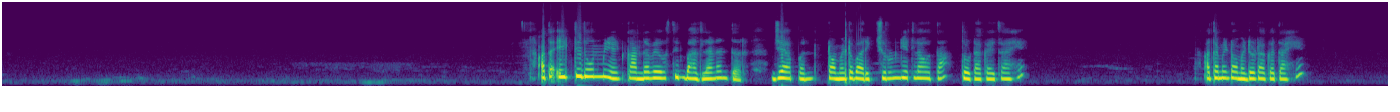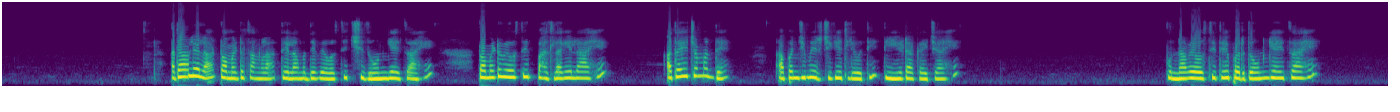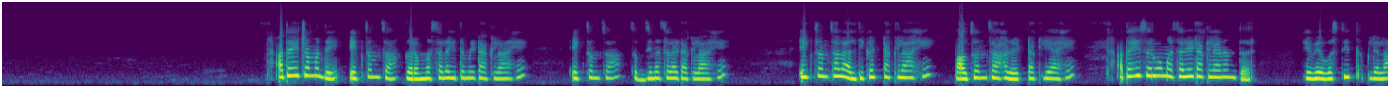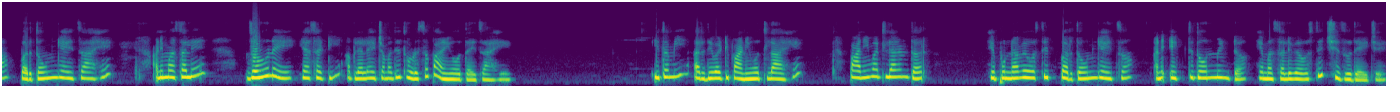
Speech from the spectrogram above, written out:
आता एक ते दोन मिनिट कांदा व्यवस्थित भाजल्यानंतर जे आपण टोमॅटो बारीक चिरून घेतला होता तो टाकायचा आहे. आता मी टोमॅटो टाकत आहे. आता आपल्याला टोमॅटो चांगला तेलामध्ये व्यवस्थित शिजवून घ्यायचा आहे. टोमॅटो व्यवस्थित भाजला गेला आहे. आता ह्याच्यामध्ये आपण जी मिरची घेतली होती तीही टाकायची आहे. पुन्हा व्यवस्थित हे परतवून घ्यायचं आहे. आता ह्याच्यामध्ये एक चमचा गरम मसाला इथं मी टाकला आहे. एक चमचा सब्जी मसाला टाकला आहे. एक चमचा लाल तिखट टाकला आहे. पाव चमचा हळद टाकली आहे. आता हे सर्व मसाले टाकल्यानंतर हे व्यवस्थित आपल्याला परतवून घ्यायचं आहे. आणि मसाले जळू नये यासाठी आपल्याला ह्याच्यामध्ये थोडंसं पाणी ओतायचं आहे. इथं मी अर्धी वाटी पाणी ओतलं आहे. पाणी वाटल्यानंतर हे पुन्हा व्यवस्थित परतवून घ्यायचं आणि एक ते दोन मिनटं हे मसाले व्यवस्थित शिजू द्यायचे.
